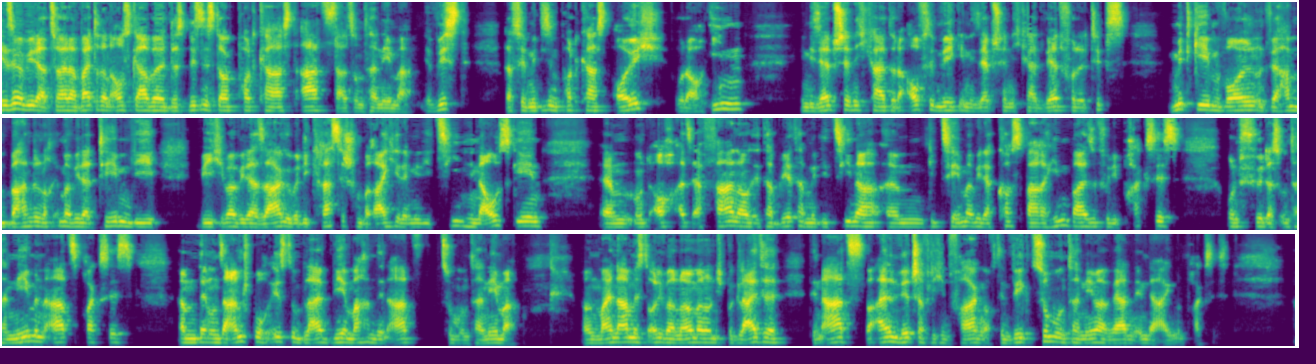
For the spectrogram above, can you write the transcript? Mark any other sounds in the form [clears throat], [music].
hier sind wir wieder zu einer weiteren Ausgabe des Business Dog Podcast Arzt als Unternehmer. Ihr wisst, dass wir mit diesem Podcast euch oder auch Ihnen in die Selbstständigkeit oder auf dem Weg in die Selbstständigkeit wertvolle Tipps mitgeben wollen. Und wir haben, behandeln noch immer wieder Themen, die, wie ich immer wieder sage, über die klassischen Bereiche der Medizin hinausgehen. Ähm, und auch als erfahrener und etablierter Mediziner ähm, gibt es hier immer wieder kostbare Hinweise für die Praxis und für das Unternehmen Arztpraxis. Ähm, denn unser Anspruch ist und bleibt, wir machen den Arzt zum Unternehmer. Und mein Name ist Oliver Neumann und ich begleite den Arzt bei allen wirtschaftlichen Fragen auf dem Weg zum Unternehmerwerden in der eigenen Praxis.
